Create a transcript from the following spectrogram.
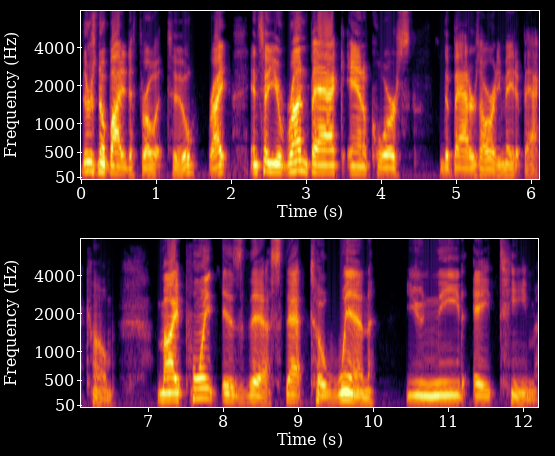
there's nobody to throw it to, right? And so you run back, and of course, the batter's already made it back home. My point is this that to win, you need a team.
